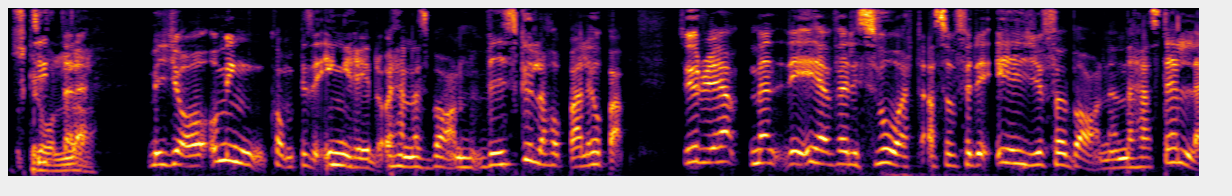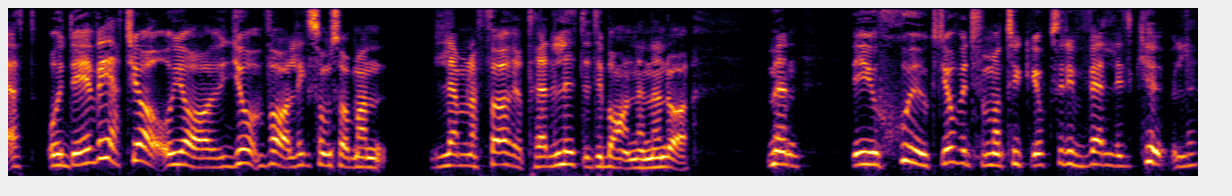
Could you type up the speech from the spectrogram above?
och Scrolla. tittade. Men jag och min kompis Ingrid och hennes barn, vi skulle hoppa allihopa. Så gjorde det, men det är väldigt svårt, alltså för det är ju för barnen det här stället. Och det vet jag och jag, jag var liksom så, man lämnar företräde lite till barnen ändå. Men det är ju sjukt jobbigt för man tycker ju också det är väldigt kul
